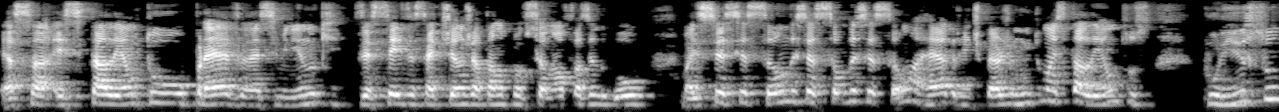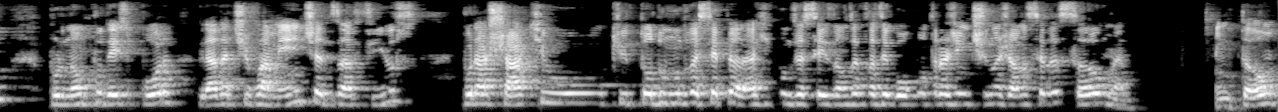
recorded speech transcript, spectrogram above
essa, esse talento prévio, né? Esse menino que 16, 17 anos já está no profissional fazendo gol. Mas isso é exceção, de exceção, de exceção a regra. A gente perde muito mais talentos por isso, por não poder expor gradativamente a desafios, por achar que, o, que todo mundo vai ser Pelé, que com 16 anos vai fazer gol contra a Argentina já na seleção, né? Então,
